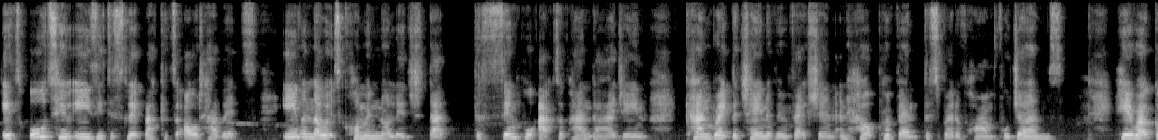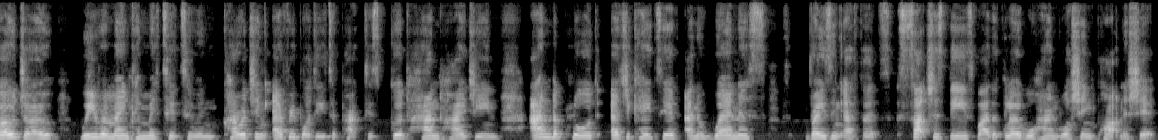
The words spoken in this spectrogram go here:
It's all too easy to slip back into old habits, even though it's common knowledge that the simple act of hand hygiene can break the chain of infection and help prevent the spread of harmful germs. Here at Gojo, we remain committed to encouraging everybody to practice good hand hygiene and applaud educative and awareness raising efforts, such as these by the Global Hand Washing Partnership,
